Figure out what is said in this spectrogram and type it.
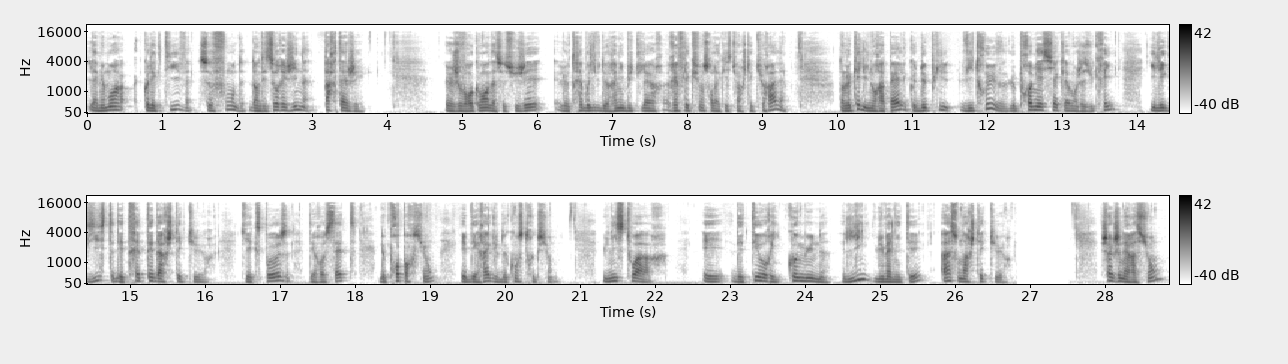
la mémoire collective se fonde dans des origines partagées. Je vous recommande à ce sujet le très beau livre de Rémi Butler, Réflexions sur la question architecturale, dans lequel il nous rappelle que depuis Vitruve, le premier siècle avant Jésus-Christ, il existe des traités d'architecture qui exposent des recettes de proportions et des règles de construction. Une histoire et des théories communes lient l'humanité à son architecture. Chaque génération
